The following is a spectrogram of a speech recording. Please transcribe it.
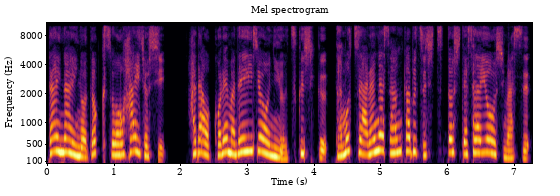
体内の毒素を排除し、肌をこれまで以上に美しく保つアラガ酸化物質として作用します。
